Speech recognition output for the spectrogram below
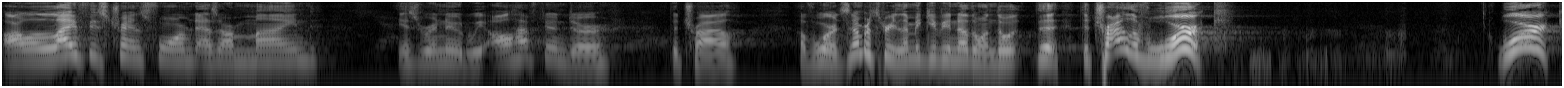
our life is transformed as our mind is renewed. We all have to endure the trial of words. Number three, let me give you another one the, the, the trial of work. Work.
